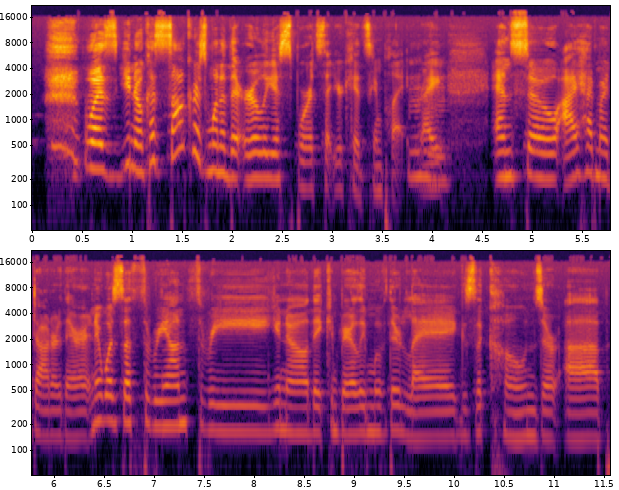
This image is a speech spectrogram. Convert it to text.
was, you know, because soccer is one of the earliest sports that your kids can play, mm-hmm. right? And so I had my daughter there, and it was a three on three. You know, they can barely move their legs, the cones are up.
